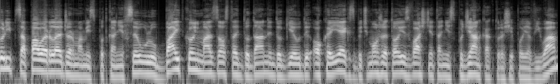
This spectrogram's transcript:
lipca Power Ledger ma mieć spotkanie w Seulu. Bitcoin ma zostać dodany do giełdy OKX. Być może to jest właśnie ta niespodzianka, która się pojawiła.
